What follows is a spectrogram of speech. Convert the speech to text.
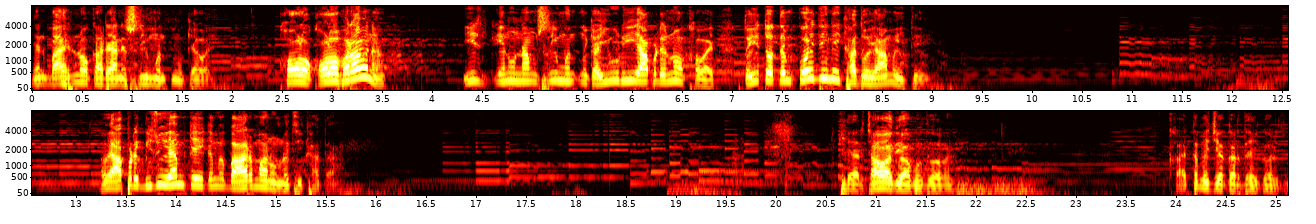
એને બહાર ન કાઢે, આને શ્રીમંતનું કહેવાય. ખોળો ખોળો ભરાવે ને? એ એનું નામ શ્રીમંતનું અયુડ ઈવડી આપણે ન ખવાય. તો એ તો તેમ કોઈ દી નહીં ખાધો આમે તે. હવે આપણે બીજું એમ કહીએ કે અમે બારમાનું નથી ખાતા. ખેર, જવા દો આ બધું હવે. તમે જે કરતા એ કરજો.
